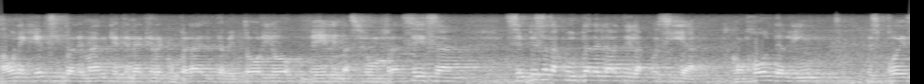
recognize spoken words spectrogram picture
a un ejército alemán que tenía que recuperar el territorio de la invasión francesa, se empiezan a juntar el arte y la poesía con Holderlin, después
